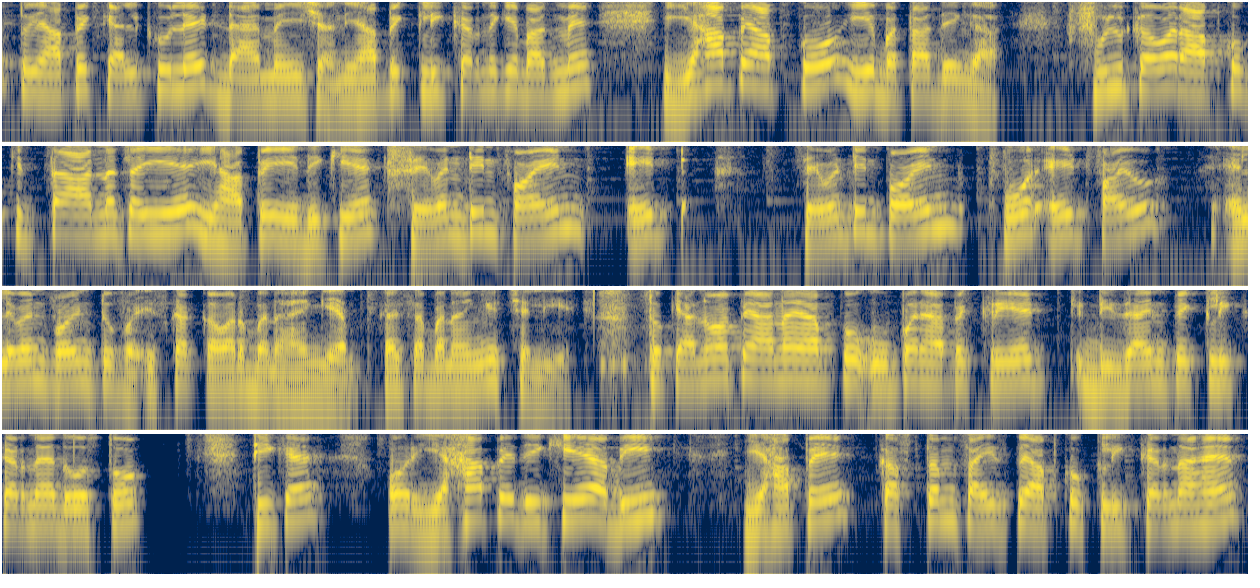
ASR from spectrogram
तो यहाँ पे कैलकुलेट डायमेंशन यहाँ पे क्लिक करने के बाद में यहाँ पे आपको ये बता देगा। फुल कवर आपको कितना आना चाहिए? यहाँ पे ये देखिए 17.8 17.485 11.25 इसका कवर बनाएँगे हम। कैसा बनाएँगे? चलिए। तो कैनवा पे आना है आपको। ऊपर यहाँ पे क्रिएट डिज़ाइन पे क्लिक करना है दोस्तों। ठीक है? और यहाँ पे देखिए अभी यहाँ पे कस्टम साइज़ पे आपको क्लिक करना है।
